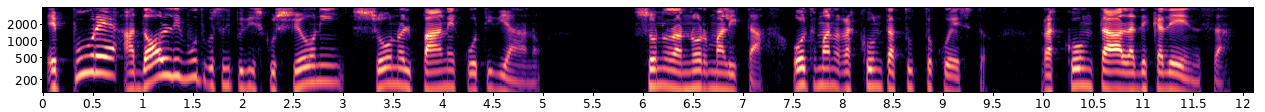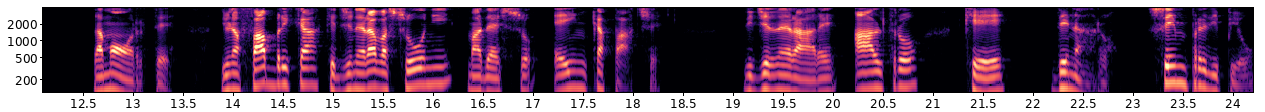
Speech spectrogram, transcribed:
eppure ad Hollywood questo tipo di discussioni sono il pane quotidiano sono la normalità. Altman racconta tutto questo, racconta la decadenza, la morte di una fabbrica che generava sogni ma adesso è incapace di generare altro che denaro, sempre di più,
